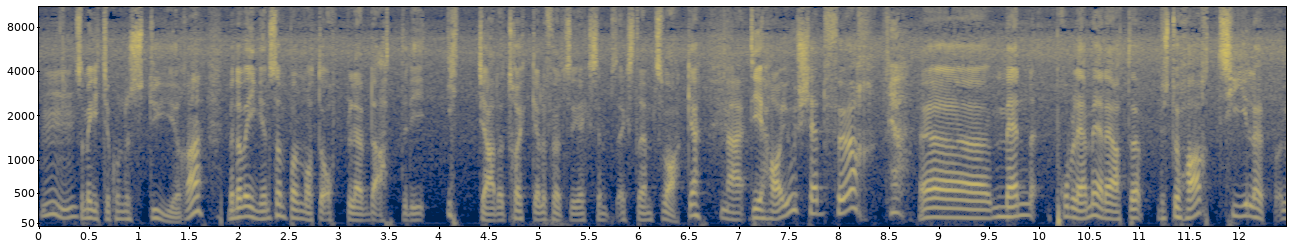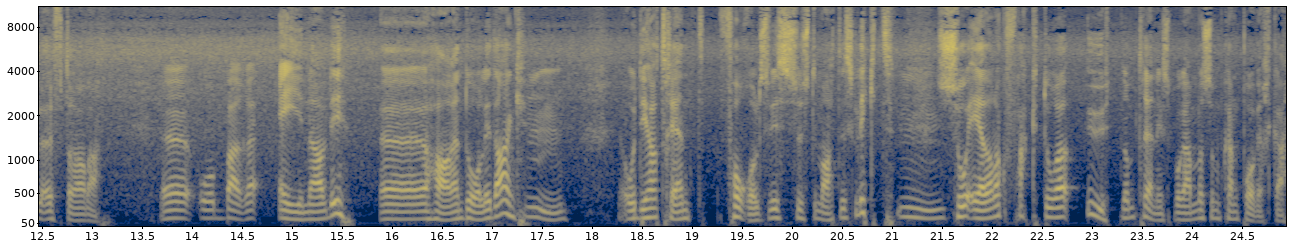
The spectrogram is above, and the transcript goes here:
Mm. Som jeg ikke kunne styre. Men det var ingen som på en måte opplevde at de ikke hadde trøkk eller følte seg ekstremt svake. Nei. De har jo skjedd før. Eh, men problemet er det at hvis du har ti løftere, da, og bare én av de eh, har en dårlig dag, Mm. og de har trent forholdsvis systematisk likt, Mm. så er det nok faktorer utenom treningsprogrammet som kan påvirke.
